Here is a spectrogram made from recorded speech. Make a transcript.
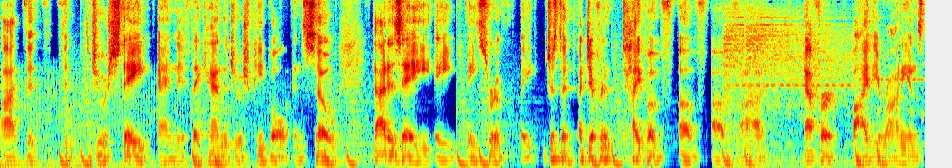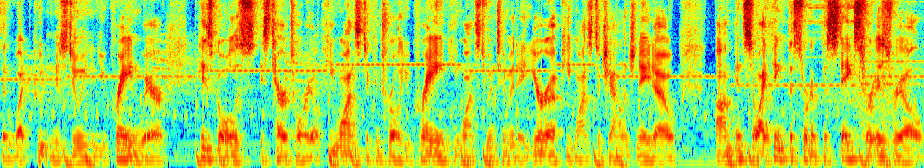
uh, the, the, the, Jewish state and, if they can, the Jewish people. And so that is a a, a sort of a just a, a different type of of, of uh, effort by the Iranians than what Putin is doing in Ukraine, where his goal is is territorial. He wants to control Ukraine. He wants to intimidate Europe. He wants to challenge NATO. Um, and so I think the sort of the stakes for Israel,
